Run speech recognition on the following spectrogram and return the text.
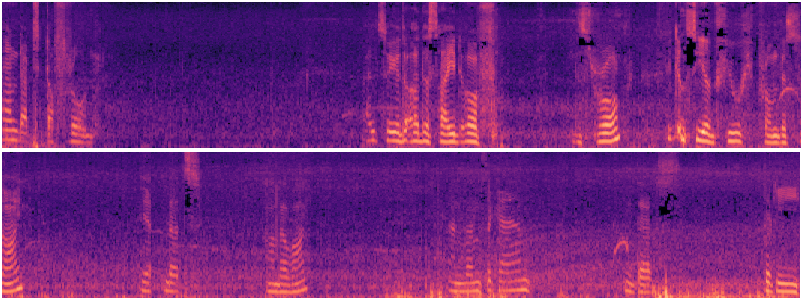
And that's tough road. I'll show you the other side of this road. You can see a view from this side yeah that's another one. And once again that's pretty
